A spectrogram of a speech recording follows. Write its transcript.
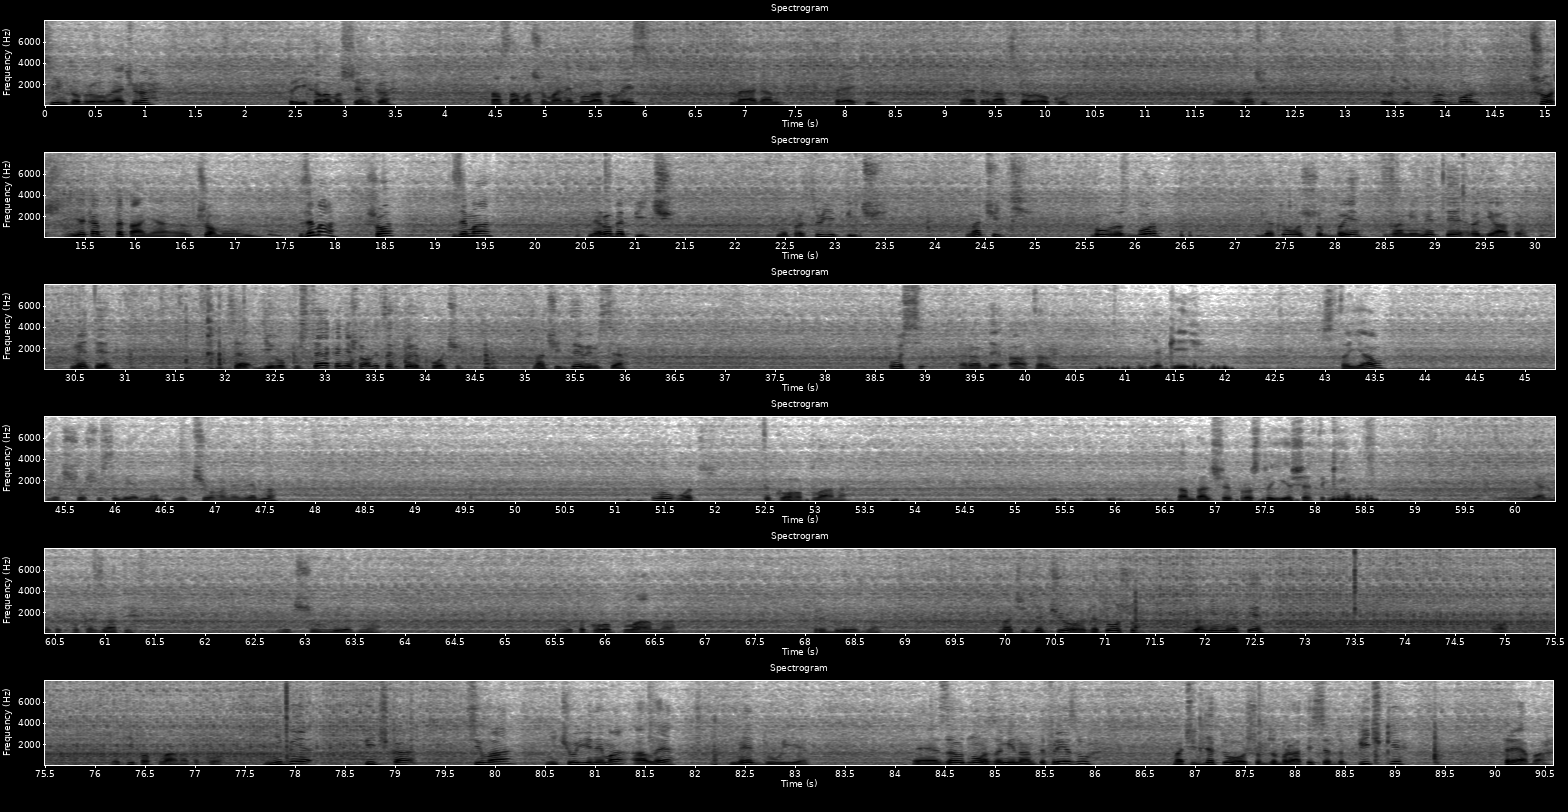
Всім доброго вечора. Приїхала машинка. Та сама, що в мене була колись. Меган 3 13 року. Е, Значить, розбор. Що ж, яке питання? Е, В чому? Зима. Що? Зима. Не робить піч. Не працює піч. Значить, був розбор для того, щоб замінити радіатор. Мити це діло пусте, звісно, але це хто як хоче. Значить, дивимося. Ось радіатор, який стояв. Якщо щось видно, нічого не видно. Ну от такого плана. Там далі просто є ще такі, як би так показати, якщо видно. Ось такого плана приблизно. Значить для чого? Для того, щоб замінити о, о типа плана такого. Ніби пічка ціла, нічого її нема, але не дує. Е, Заодно заміна антифризу. Значить, для того, щоб добратися до пічки, треба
